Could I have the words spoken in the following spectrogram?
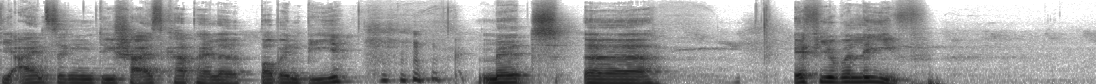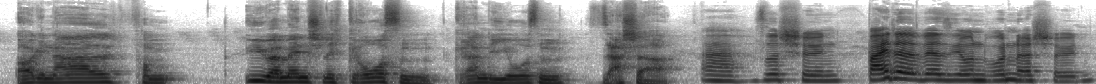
die einzigen, die Scheißkapelle Bob and B mit äh, If You Believe. Original vom übermenschlich großen, grandiosen Sascha. Ah, so schön. Beide Versionen wunderschön.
